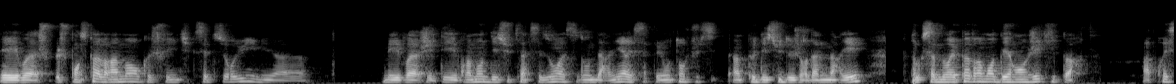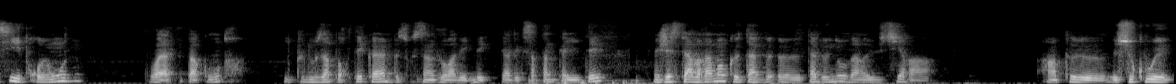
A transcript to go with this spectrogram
Et voilà, je, je pense pas vraiment que je fais une fixette sur lui, mais euh, mais voilà, j'étais vraiment déçu de sa saison, la saison dernière, et ça fait longtemps que je suis un peu déçu de Jordan Marié. Donc ça m'aurait pas vraiment dérangé qu'il parte. Après, s'il prolonge, voilà, je suis pas contre. Il peut nous apporter quand même, parce que c'est un joueur avec avec certaines qualités. Mais j'espère vraiment que euh, Tavenot va réussir à, un peu secouer.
